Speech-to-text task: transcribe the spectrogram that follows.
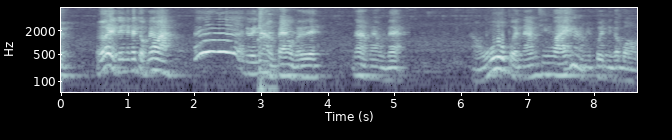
ย เอ้ยเป็นกระจกได้ว่ะเอ้ยดูหน้าของแฟนผมเลยหน้าแฟนผมเลยอะเอาเปิดน้ำทิ้งไว้เอามีปืนหนึ่งกระบอก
